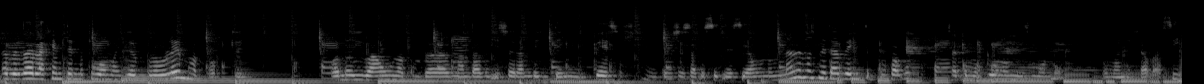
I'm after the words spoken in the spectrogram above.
La verdad la gente no tuvo mayor problema porque cuando iba uno a comprar al mandado y eso eran 20 mil pesos. Entonces a veces decía uno, nada más me da 20 por favor. O sea, como que uno mismo no lo manejaba así.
